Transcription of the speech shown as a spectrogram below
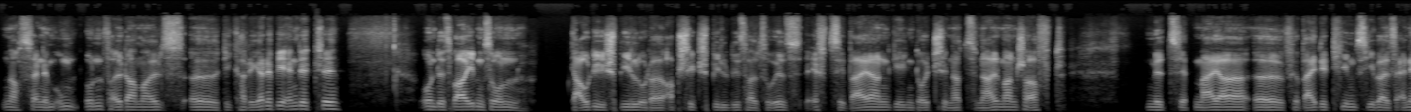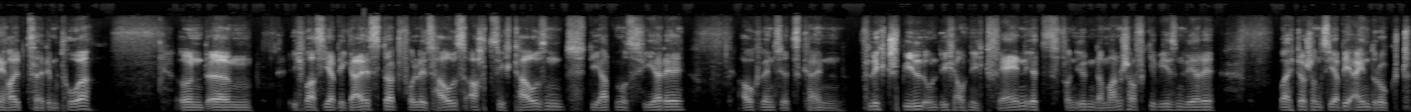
nach seinem Unfall damals äh, die Karriere beendete. Und es war eben so ein Gaudi-Spiel oder Abschiedsspiel, wie es halt so ist, FC Bayern gegen deutsche Nationalmannschaft mit Sepp Meier äh, für beide Teams jeweils eine Halbzeit im Tor. Und ähm, ich war sehr begeistert, volles Haus, 80.000, die Atmosphäre, auch wenn es jetzt kein Pflichtspiel und ich auch nicht Fan jetzt von irgendeiner Mannschaft gewesen wäre, war ich da schon sehr beeindruckt.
